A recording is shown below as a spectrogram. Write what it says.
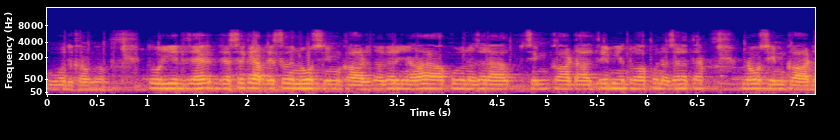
وہ دکھاؤں گا۔ تو یہ جیسے کہ آپ دیکھ سکتے ہیں نو سم کارڈ اگر یہاں آپ کو نظر آ سم کارڈ ڈالتے بھی ہیں تو آپ کو نظر آتا ہے نو سم کارڈ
